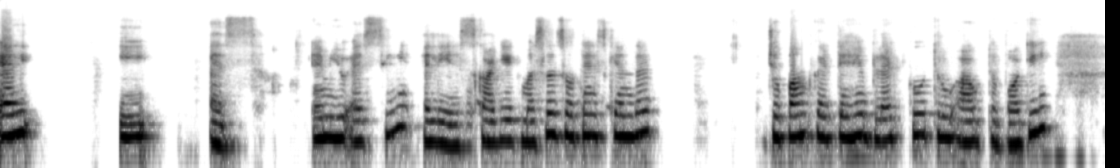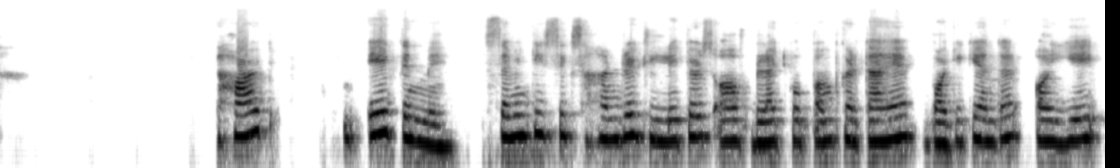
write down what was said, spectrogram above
L E S M U S C L E S cardiac muscles होते हैं इसके अंदर, जो पंप करते हैं ब्लड को थ्रू आउट द बॉडी हार्ट एक दिन में 7600 लीटर्स ऑफ़ ब्लड को पंप करता है बॉडी के अंदर और ये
